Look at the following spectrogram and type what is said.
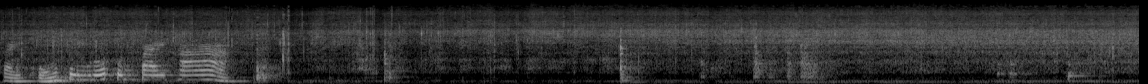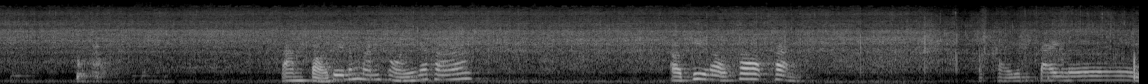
ใส่ผงปรุงรสลงไปค่ะตามต่อด้วยน้ำมันหอยนะคะ เอาที่เราชอบค่ะใส่ลงไปเลย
